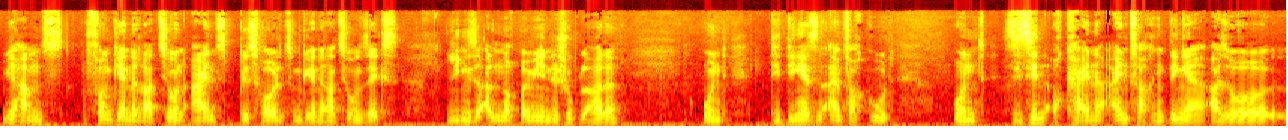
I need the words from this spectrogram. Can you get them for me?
wir haben es von Generation 1 bis heute zum Generation 6, liegen sie alle noch bei mir in der Schublade. Und die Dinge sind einfach gut. Und sie sind auch keine einfachen Dinge. Also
